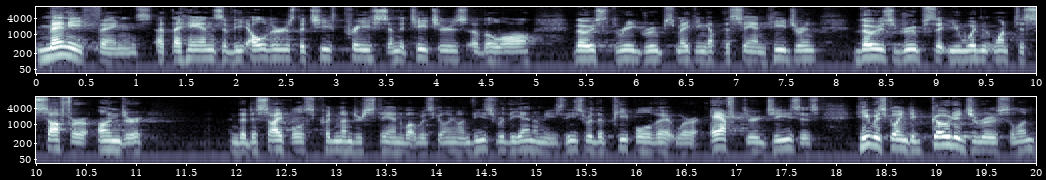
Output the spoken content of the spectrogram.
many things at the hands of the elders, the chief priests, and the teachers of the law, those three groups making up the Sanhedrin, those groups that you wouldn't want to suffer under. And the disciples couldn't understand what was going on. These were the enemies. These were the people that were after Jesus. He was going to go to Jerusalem,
